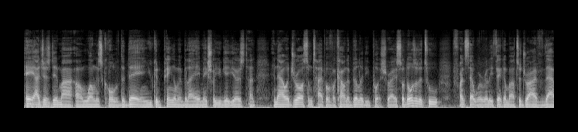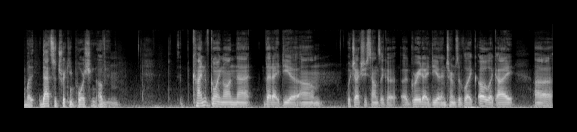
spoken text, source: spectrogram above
hey, I just did my um, wellness goal of the day, and you can ping them and be like, hey, make sure you get yours done, and now it draws some type of accountability push, right? So those are the two fronts that we're really thinking about to drive that, but that's a tricky portion of mm-hmm. it. Kind of going on that that idea, um, which actually sounds like a, a great idea in terms of like, oh, like I. Uh,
